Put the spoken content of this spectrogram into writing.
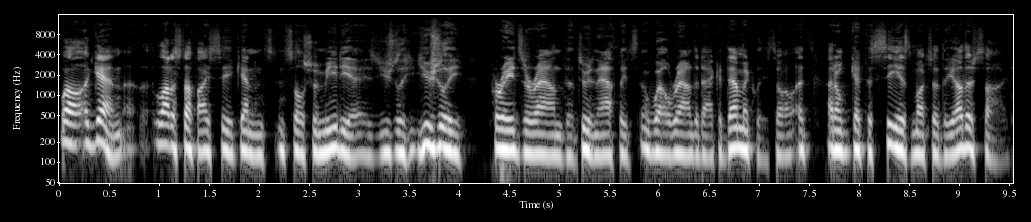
Well, again, a lot of stuff I see again in, in social media is usually usually parades around the student athletes uh, well-rounded academically. So I don't get to see as much of the other side.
